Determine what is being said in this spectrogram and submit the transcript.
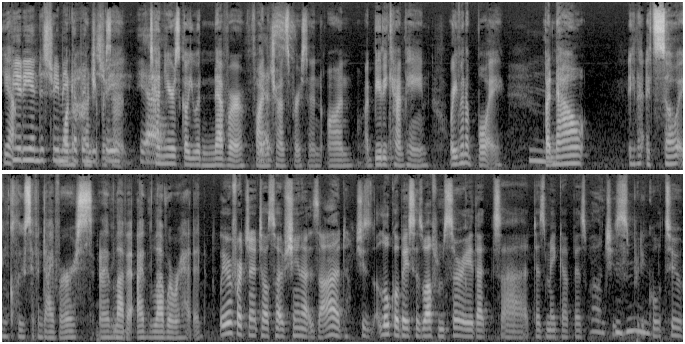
Yeah. beauty industry, makeup 100%. industry. Yeah. 10 years ago, you would never find Yes. a trans person on a beauty campaign or even a boy. Mm. But now, you know, it's so inclusive and diverse, and I love it. I love where we're headed. We were fortunate to also have Shayna Azad. She's local based as well from Surrey that uh, does makeup as well, and she's pretty cool too.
